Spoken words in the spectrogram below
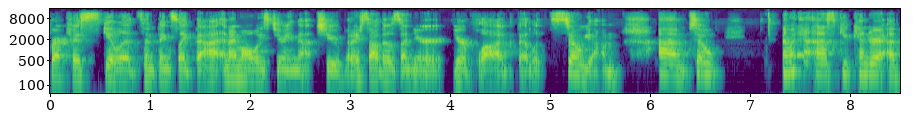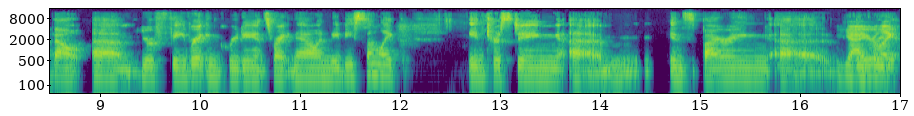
breakfast skillets and things like that and i'm always doing that too but i saw those on your your blog that looked so yum. Um, so i want to ask you kyndra about um, your favorite ingredients right now and maybe some like interesting um inspiring uh Yeah, you're like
